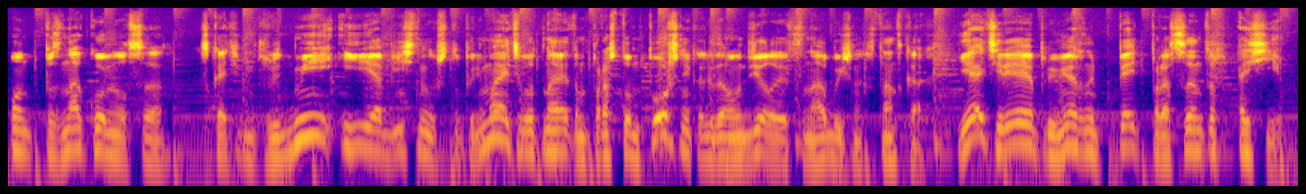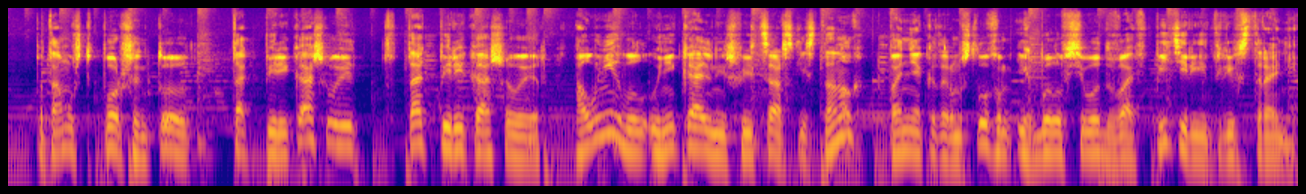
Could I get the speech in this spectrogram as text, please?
он познакомился с какими-то людьми и объяснил, что, понимаете, вот на этом простом поршне, когда он делается на обычных станках, я теряю примерно 5% оси. Потому что поршень то так перекашивает, так перекашивает. А у них был уникальный швейцарский станок, по некоторым слухам их было всего два в Питере и три в стране,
